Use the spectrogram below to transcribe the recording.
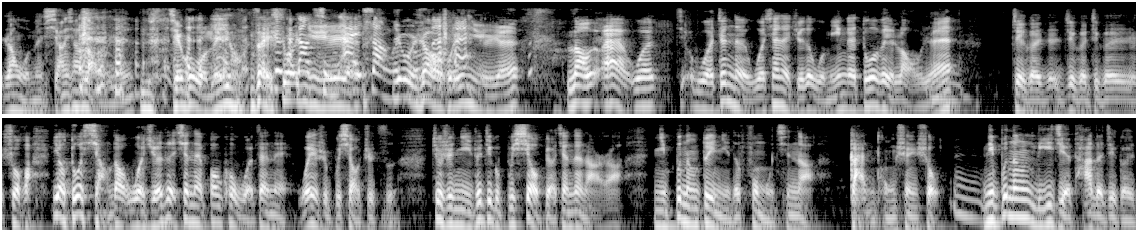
让我们想想老人，结果我们又在说女人，又绕回女人。老哎，我我真的，我现在觉得我们应该多为老人，这个这个这个说话，要多想到。我觉得现在包括我在内，我也是不孝之子。就是你的这个不孝表现在哪儿啊？你不能对你的父母亲呐感同身受，嗯，你不能理解他的这个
